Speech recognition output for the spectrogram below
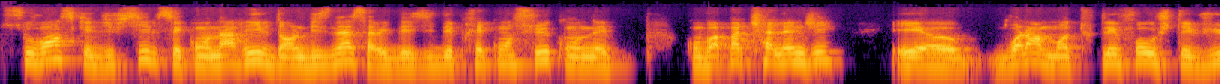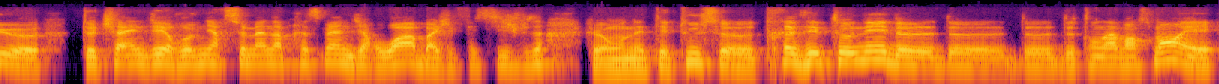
souvent, ce qui est difficile, c'est qu'on arrive dans le business avec des idées préconçues qu'on est qu'on va pas challenger. Et euh, voilà, moi, toutes les fois où je t'ai vu euh, te challenger, revenir semaine après semaine, dire ouais, bah j'ai fait ci, je fais ça, on était tous euh, très étonnés de, de, de, de, ton avancement. Et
